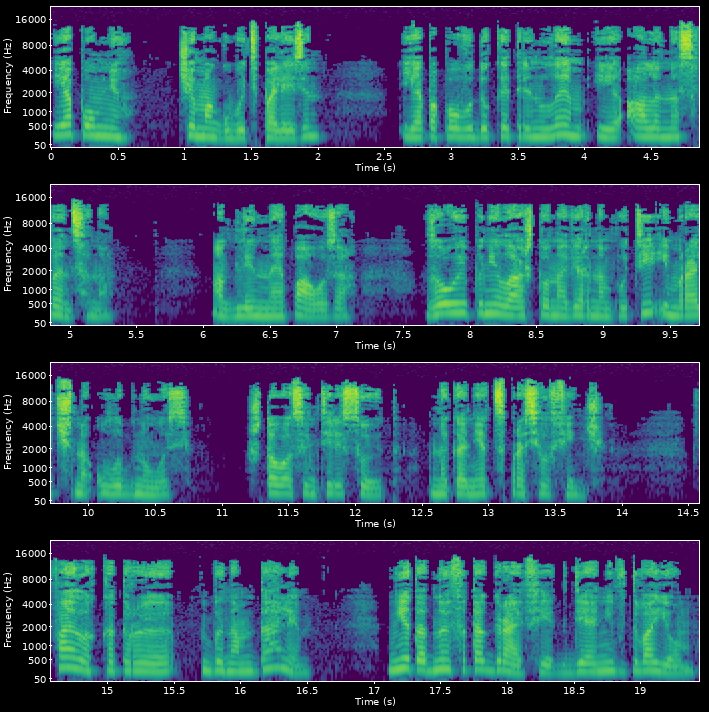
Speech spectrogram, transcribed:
«Я помню. Чем могу быть полезен?» «Я по поводу Кэтрин Лэм и Алана Свенсона». А длинная пауза. Зоуи поняла, что на верном пути и мрачно улыбнулась. «Что вас интересует?» — наконец спросил Финч. «В файлах, которые вы нам дали, нет одной фотографии, где они вдвоем.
